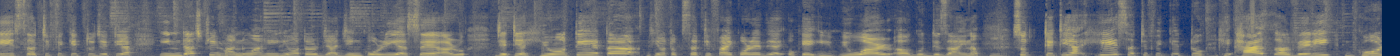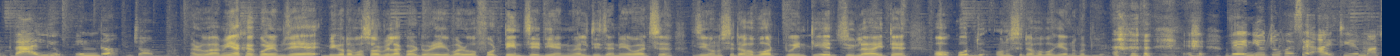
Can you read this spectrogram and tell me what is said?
এই চাৰ্টিফিকেটটো যেতিয়া ইণ্ডাষ্ট্ৰীৰ মানুহ আহি সিহঁতৰ জাজিং কৰি আছে আৰু যেতিয়া সিহঁতে এটা সিহঁতক চাৰ্টিফাই কৰে যে okay you are good designer. So' তেতিয়া সেই চাৰ্টিফিকেটটো has a very good value in the job আৰু আমি আশা কৰিম যে বিগত বছৰবিলাকৰ দৰে এইবাৰো fourteen J D annual design awards যি অনুষ্ঠিত হ'ব টুৱেণ্টি এইট জুলাইত অ' ক'ত অনুষ্ঠিত হ'ব সেয়া নুসুধিলোঁ ভেনিউটো হৈছে আই টি এ মাছ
